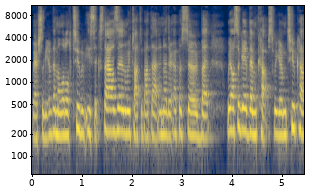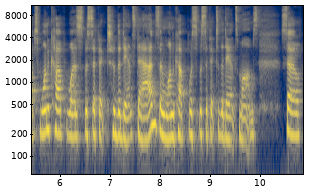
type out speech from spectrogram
we actually gave them a little tube of E6000. We've talked about that in another episode, but we also gave them cups. We gave them two cups. One cup was specific to the dance dads and one cup was specific to the dance moms. So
